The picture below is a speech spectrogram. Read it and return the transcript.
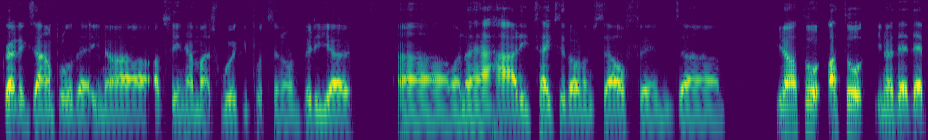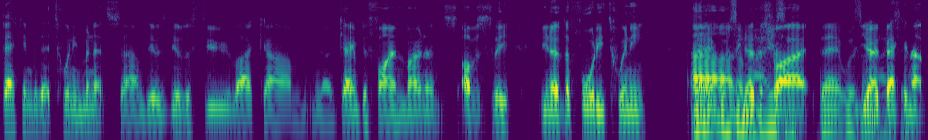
great example of that. You know, I've seen how much work he puts in on video. Um, I know how hard he takes it on himself, and um, you know, I thought, I thought, you know, that, that back into that 20 minutes, um, there was there was a few like, um, you know, game defining moments. Obviously, you know, the 40-20, uh, you know, amazing. the try, that was, you know, backing up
